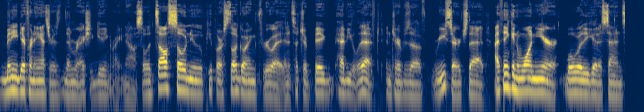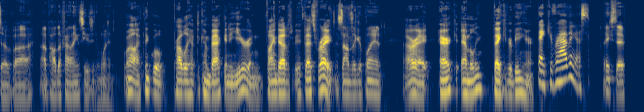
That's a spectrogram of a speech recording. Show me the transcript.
many different answers than we're actually getting right now. So it's all so new. People are still going through it, and it's such a big, heavy lift in terms of research that I think in one year we'll really get a sense of uh, of how the filing season went. Well, I think we'll probably have to come back in a year and find out if that's right. It sounds like a plan. All right. Eric, Emily, thank you for being here. Thank you for having us. Thanks, Dave.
